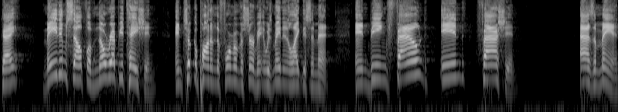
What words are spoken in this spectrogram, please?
Okay? Made himself of no reputation and took upon him the form of a servant and was made in the likeness of men. And being found in fashion as a man,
